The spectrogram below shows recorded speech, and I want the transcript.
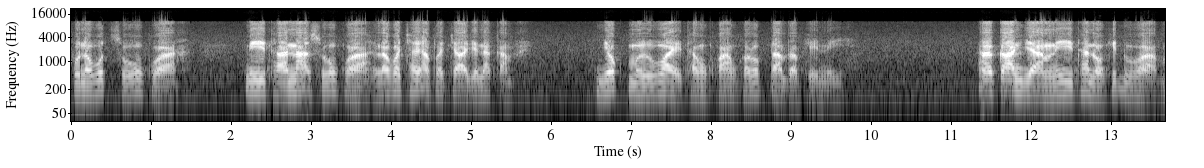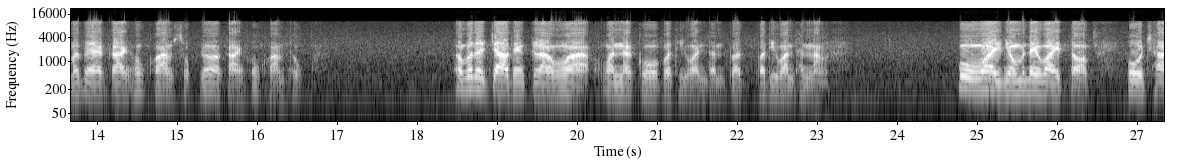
คุณวุฒิสูงกว่า มีฐานะสูงกว่าเราก็ใช้อปจายนกรรม ยกมือไหว้ทำความเคารพตามประเพณี อาการอย่างนี้ท่านลองคิดดูว่ามันเป็นอาการของความสุขหรืออาการของความทุกข์พระพุทธเจ้าท่านกล่าวว่าวันโกปฏิวันทันปฏิวันทนัง ผู้ไหว้ยังไม่ได้ไหว้ตอบ บูชา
